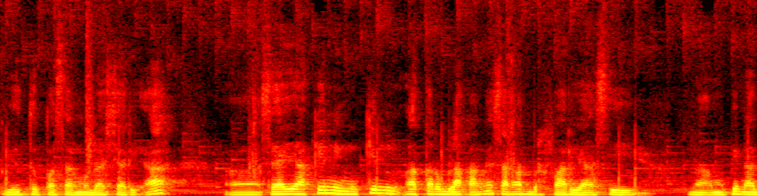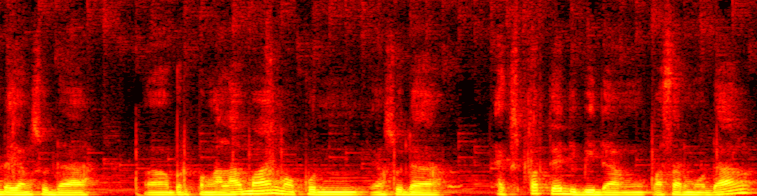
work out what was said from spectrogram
YouTube Pasar Modal Syariah, uh, saya yakin nih mungkin latar belakangnya sangat bervariasi. Nah, mungkin ada yang sudah uh, berpengalaman maupun yang sudah expert ya di bidang pasar modal,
